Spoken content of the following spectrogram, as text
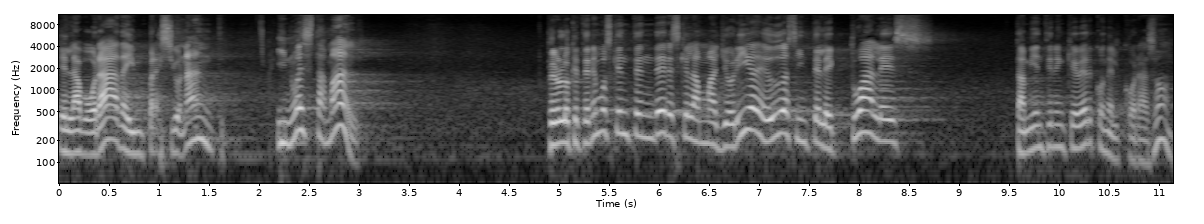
elaborada, impresionante. Y no está mal. Pero lo que tenemos que entender es que la mayoría de dudas intelectuales también tienen que ver con el corazón.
